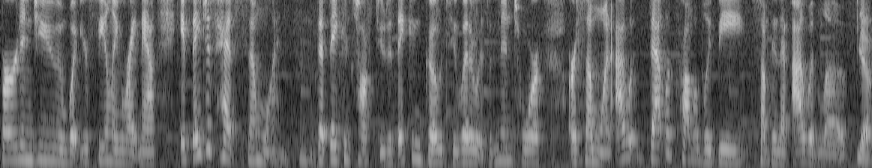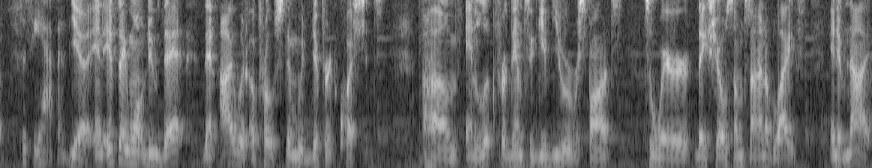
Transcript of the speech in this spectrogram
burdened you and what you're feeling right now? If they just had someone Mhm. that they can talk to, that they can go to, whether it was a mentor or someone, I would that would probably be something that I would love Yeah. to see happen. Yeah, and if they won't do that, then I would approach them with different questions um, and look for them to give you a response to where they show some sign of life. And if not,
